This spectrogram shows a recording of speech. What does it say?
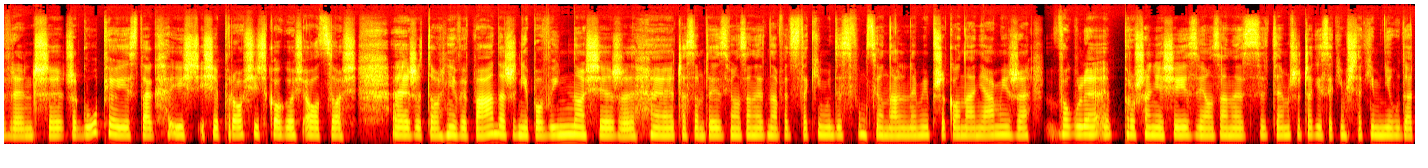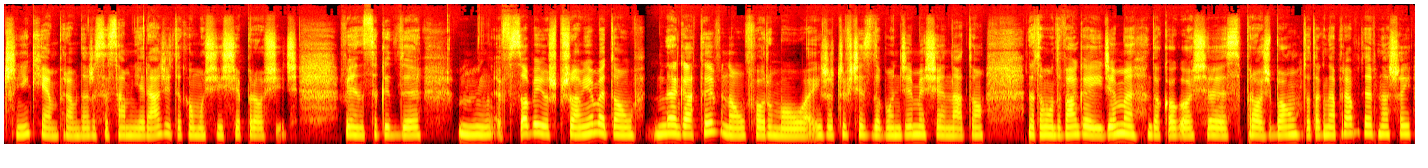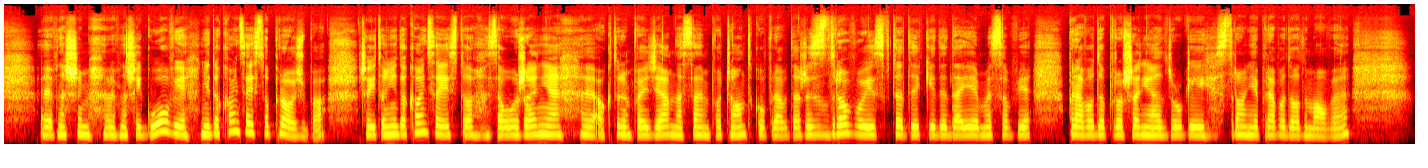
wręcz, że głupio jest tak i się prosić kogoś o coś, e, że to nie wypada, że nie powinno się, że e, czasem to jest związane nawet z takimi dysfunkcjonalnymi przekonaniami, że w ogóle proszenie się jest związane z tym, że człowiek jest jakimś takim nieudacznikiem, prawda, że se sam nie radzi, tylko musi się prosić. Więc gdy mm, w sobie już przełamiemy tą negatywną formułę i rzeczywiście zdobędziemy się na, to, na tą odwagę i idziemy do kogoś e, z prośbą, to tak naprawdę w naszej, w naszym, w naszej głowie nie do końca jest to prośba. Czyli to nie do końca jest to założenie, e, o którym powiedziałam na samym początku, prawda, że zdrowo jest wtedy, kiedy dajemy sobie prawo do proszenia drugiej stronie, prawo do odmowy.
